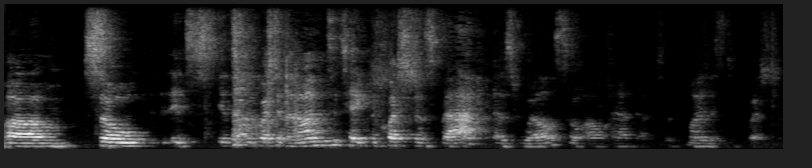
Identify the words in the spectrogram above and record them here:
Um, so it's, it's a question, and I'm to take the questions back as well, so I'll add that to my list of questions.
